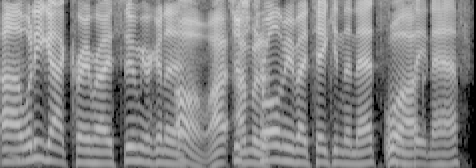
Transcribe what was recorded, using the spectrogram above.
Uh, what do you got, Kramer? I assume you're gonna Oh, I, just gonna, troll me by taking the Nets Well, eight and a half.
